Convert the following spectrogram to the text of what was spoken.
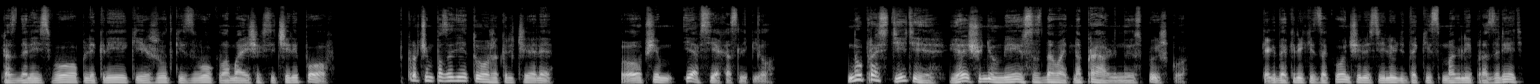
Раздались вопли, крики и жуткий звук ломающихся черепов. Впрочем, позади тоже кричали. В общем, я всех ослепил. Ну, простите, я еще не умею создавать направленную вспышку. Когда крики закончились и люди таки смогли прозреть,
